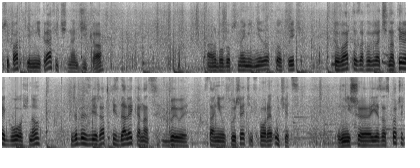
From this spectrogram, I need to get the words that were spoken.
przypadkiem nie trafić na dzika, albo go przynajmniej nie zaskoczyć, to warto zachowywać się na tyle głośno, żeby zwierzaczki z daleka nas były w stanie usłyszeć i w porę uciec, niż e, je zaskoczyć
